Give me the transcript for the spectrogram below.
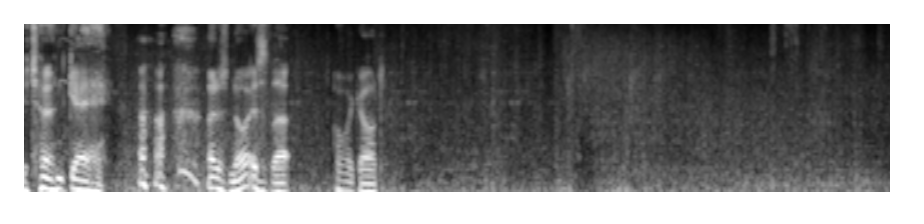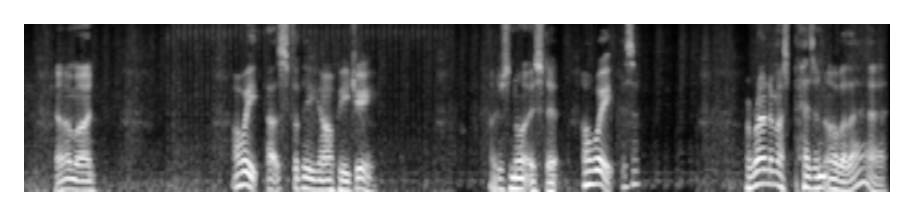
You turned gay. I just noticed that. Oh my god. Come on. Oh wait, that's for the RPG. I just noticed it. Oh wait, there's a a random ass peasant over there.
